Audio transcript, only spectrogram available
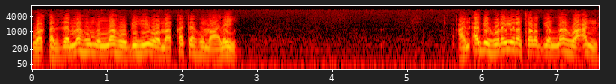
وقد ذمهم الله به ومقتهم عليه. عن أبي هريرة رضي الله عنه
